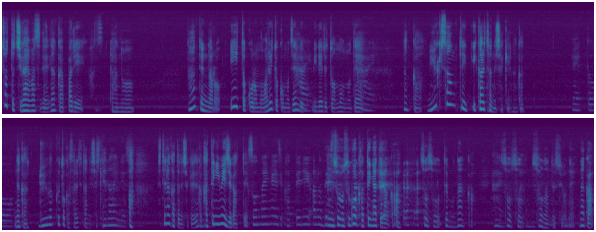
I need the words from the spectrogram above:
ちょっと違いますね。なんかやっぱりあのなんて言うんだろう。いいところも悪いところも全部はい。見れると思うので、はい。なんかみゆきさんって行かれてたんでしたっけ？なんかえっとなんか留学とかされてたんでしたしっけ？てないんです。あしてなかったんでしたっけ？なんか勝手にイメージがあって、そんなイメージ勝手にあるんでうん、すそうすごい勝手にあってなんか。あそうそう。でもなんか はい。そうそうあそうなんですよね。なんか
